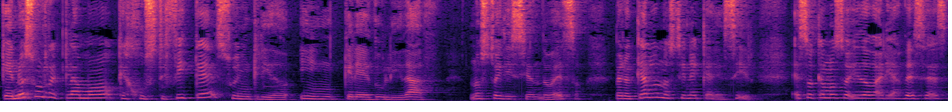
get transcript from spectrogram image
que no es un reclamo que justifique su incredulidad, no estoy diciendo eso, pero que algo nos tiene que decir. Eso que hemos oído varias veces,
